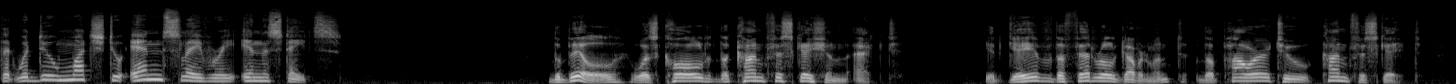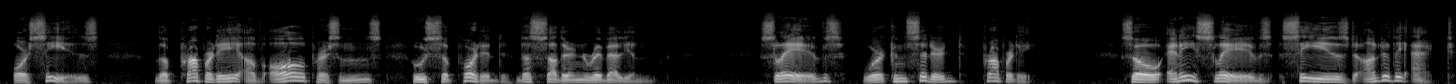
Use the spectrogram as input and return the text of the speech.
that would do much to end slavery in the states. The bill was called the Confiscation Act. It gave the federal government the power to confiscate or seize the property of all persons who supported the Southern Rebellion. Slaves were considered property, so any slaves seized under the Act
